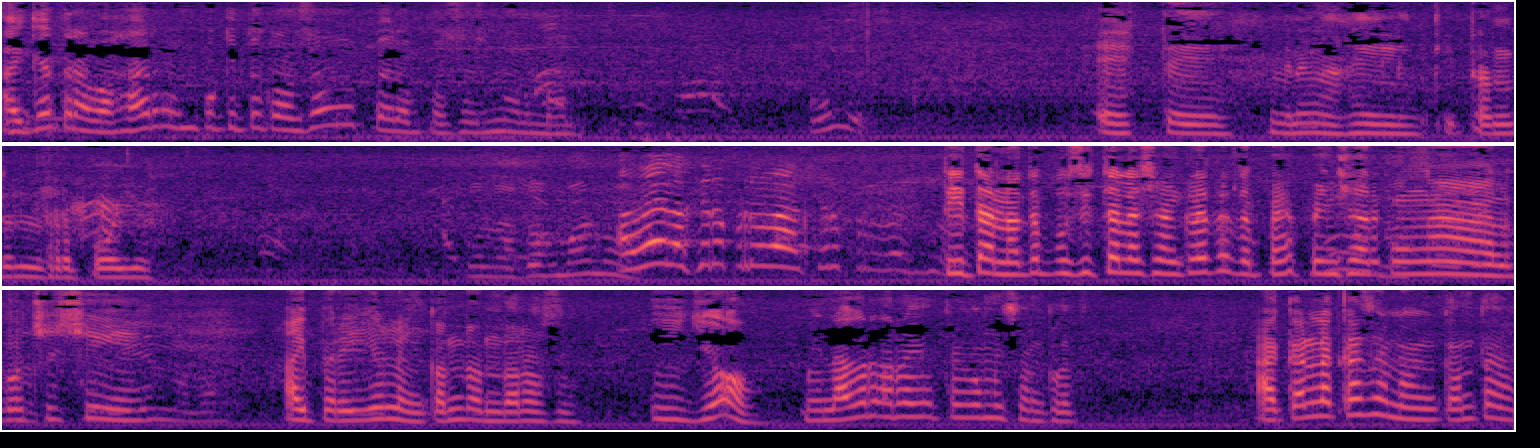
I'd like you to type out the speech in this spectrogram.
Hay que trabajar un poquito cansado, pero pues es normal. Este, miren a Helen quitando el repollo. Con las dos manos. A ver, lo quiero probar, quiero probar. Tita, ¿no te pusiste la chancleta? Te puedes pinchar con algo, chichi. Ay, pero a ellos les encanta andar así. Y yo, milagro, ahora yo tengo mi chancleta. Acá en la casa nos encanta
